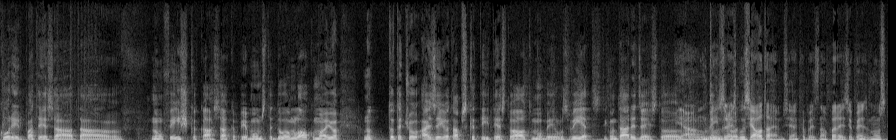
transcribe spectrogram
kur ir patiesā tā nu, fiška, kā saka pie mums, te doma laukumā? Jo, Nu, tu taču aizejot apskatīties to automobīlu uz vietas, tik un tā redzēsi to. Jā, un tas uzreiz būs jautājums, ja, kāpēc nav pareizi. Jo mums,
